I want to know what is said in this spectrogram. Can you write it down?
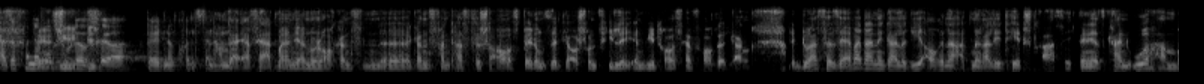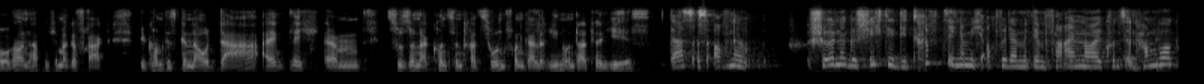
Also von der Hochschule für Bildende Kunst in Hamburg. Da erfährt man ja nun auch ganz, äh, ganz fantastische Ausbildung, sind ja auch schon viele irgendwie daraus hervorgegangen. Du hast ja selber deine Galerie auch in der Admiralitätsstraße. Ich bin jetzt kein Ur-Hamburger und habe mich immer gefragt, wie kommt es genau da eigentlich ähm, zu so einer Konzentration von Galerien und Ateliers? Das ist auch eine schöne Geschichte, die trifft sich nämlich auch wieder mit dem Verein Neue Kunst in Hamburg,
